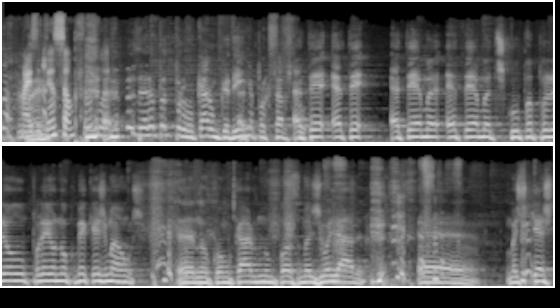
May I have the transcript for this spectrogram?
razão. Mais atenção, por favor. Mas era para te provocar um bocadinho, porque sabes que. Até, até, até, é uma, até é uma desculpa para eu, para eu não comer com as mãos. Eh, não como carne, não posso me ajoelhar. Eh, mas queres,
